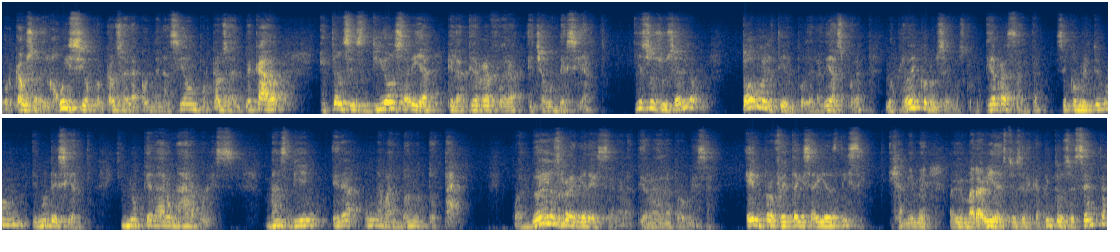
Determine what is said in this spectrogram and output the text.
por causa del juicio, por causa de la condenación, por causa del pecado, entonces Dios haría que la tierra fuera hecha un desierto. Y eso sucedió. todo el tiempo de la diáspora, lo que hoy conocemos como Tierra Santa se convirtió en un, en un desierto. No quedaron árboles, más bien era un abandono total. Cuando ellos regresan a la tierra de la promesa, el profeta Isaías dice, y a mí me, a mí me maravilla, esto es en el capítulo 60,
